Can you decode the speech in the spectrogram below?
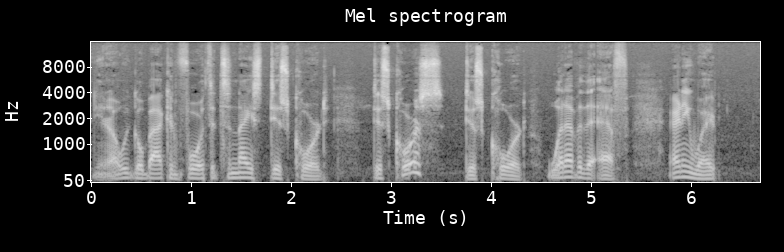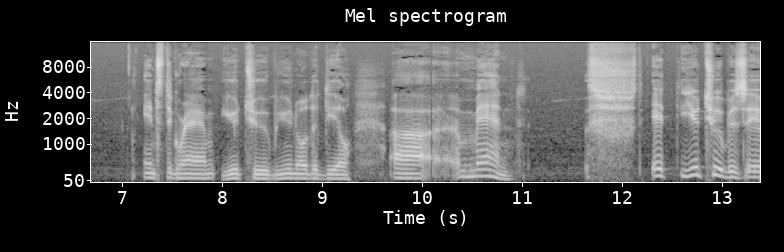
you know, we go back and forth. It's a nice Discord, discourse, Discord, whatever the f. Anyway, Instagram, YouTube, you know the deal. Uh, man, it YouTube is a,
